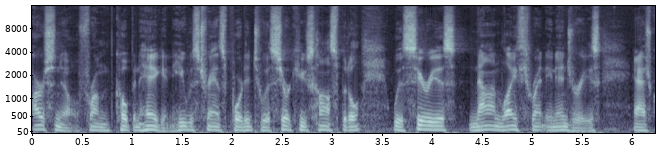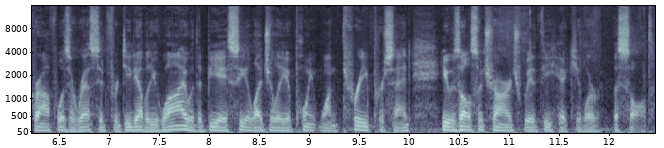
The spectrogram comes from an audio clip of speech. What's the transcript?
Arsenault from Copenhagen. He was transported to a Syracuse hospital with serious non-life-threatening injuries. Ashcroft was arrested for DWI with a BAC allegedly of 0.13%. He was also charged with vehicular assault.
